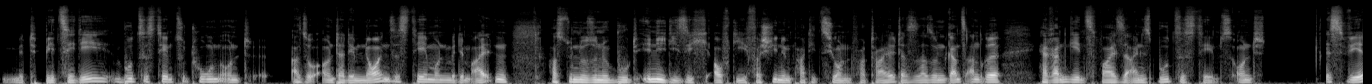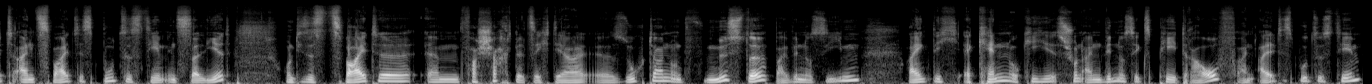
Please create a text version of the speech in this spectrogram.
mit BCD-Bootsystem zu tun und also unter dem neuen System und mit dem alten hast du nur so eine Boot-INI, die sich auf die verschiedenen Partitionen verteilt. Das ist also eine ganz andere Herangehensweise eines Bootsystems. Und es wird ein zweites Bootsystem installiert und dieses zweite ähm, verschachtelt sich. Der äh, sucht dann und müsste bei Windows 7 eigentlich erkennen, okay, hier ist schon ein Windows XP drauf, ein altes Bootsystem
